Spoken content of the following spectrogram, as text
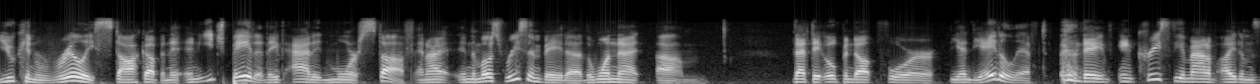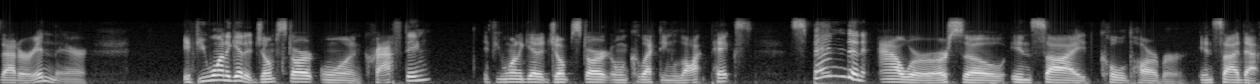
you can really stock up. And, they, and each beta they've added more stuff. And i in the most recent beta the one that um, that they opened up for the nda to lift they've increased the amount of items that are in there. If you want to get a jump start on crafting if you want to get a jump start on collecting lock picks spend an hour or so inside coldharbour inside that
